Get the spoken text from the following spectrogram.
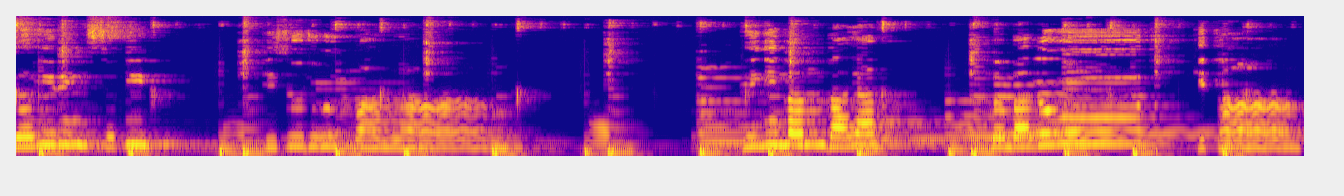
Seiring sepi di sudut malam. Ingin membayang membalut hitam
